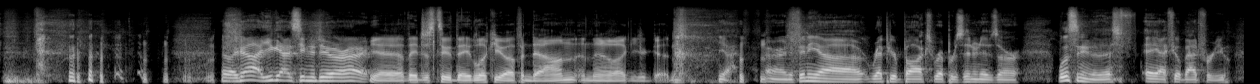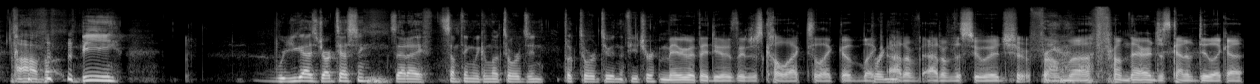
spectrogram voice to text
They're like, ah, you guys seem to do all right. yeah, they just do. They look you up and down, and they're like, "You're good." Yeah. All right. If any uh, Rep Your Box representatives are listening to this, A, I feel bad for you. Um, B, were you guys drug testing? Is that a something we can look towards in look toward to in the future? Maybe what they do is they just collect like a, like Bring it- out of out of the sewage from uh, from there and just kind of do like a,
